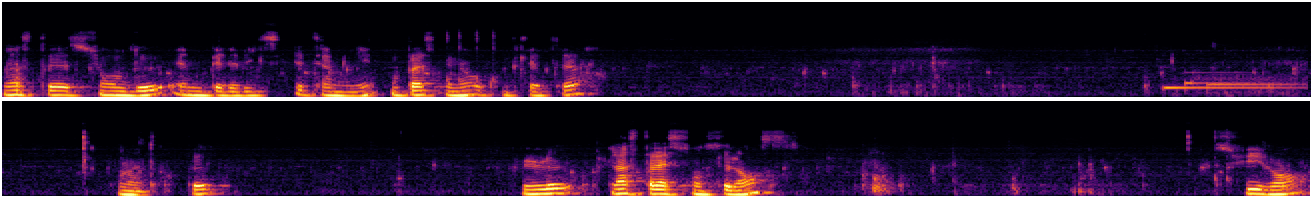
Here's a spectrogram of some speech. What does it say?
L'installation de MPLAVX est terminée. On passe maintenant au compilateur. un peu. L'installation se lance. Suivant,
